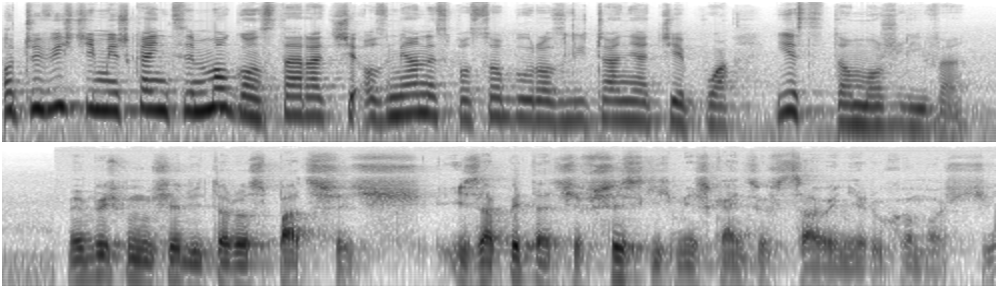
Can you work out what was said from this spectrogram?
Oczywiście mieszkańcy mogą starać się o zmianę sposobu rozliczania ciepła. Jest to możliwe. My byśmy musieli to rozpatrzyć i zapytać się wszystkich mieszkańców całej nieruchomości,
